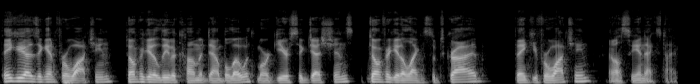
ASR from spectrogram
Thank you guys again for watching. Don't forget to leave a comment down below with more gear suggestions. Don't forget to like and subscribe. Thank you for watching, and I'll see you next time.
